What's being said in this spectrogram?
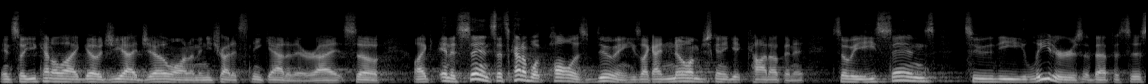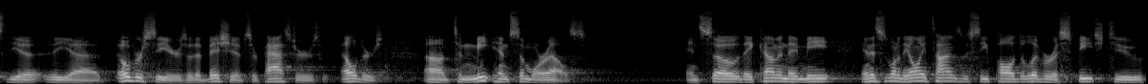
And so you kind of like go GI Joe on him, and you try to sneak out of there, right? So, like in a sense, that's kind of what Paul is doing. He's like, I know I'm just going to get caught up in it. So he, he sends to the leaders of Ephesus, the, uh, the uh, overseers or the bishops or pastors, elders, um, to meet him somewhere else. And so they come and they meet, and this is one of the only times we see Paul deliver a speech to,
